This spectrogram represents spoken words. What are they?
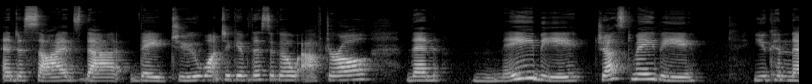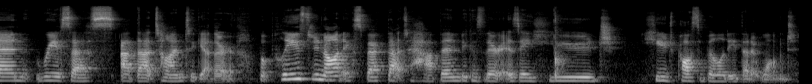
and decides that they do want to give this a go after all, then maybe, just maybe, you can then reassess at that time together. But please do not expect that to happen because there is a huge huge possibility that it won't.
